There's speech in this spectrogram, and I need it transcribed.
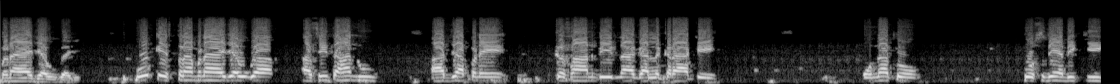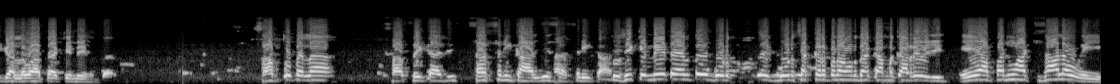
ਬਣਾਇਆ ਜਾਊਗਾ ਜੀ। ਉਹ ਕਿਸ ਤਰ੍ਹਾਂ ਬਣਾਇਆ ਜਾਊਗਾ? ਅਸੀਂ ਤੁਹਾਨੂੰ ਅੱਜ ਆਪਣੇ ਕਿਸਾਨ ਵੀਰ ਨਾਲ ਗੱਲ ਕਰਾ ਕੇ ਉਹਨਾਂ ਤੋਂ ਪੁੱਛਦੇ ਆਂ ਵੀ ਕੀ ਗੱਲਬਾਤ ਹੈ ਕਿਵੇਂ ਹੁੰਦਾ। ਸਭ ਤੋਂ ਪਹਿਲਾਂ ਸਤਿ ਸ੍ਰੀ ਅਕਾਲ ਜੀ। ਸਤਿ ਸ੍ਰੀ ਅਕਾਲ ਜੀ ਸਤਿ ਸ੍ਰੀ ਅਕਾਲ। ਤੁਸੀਂ ਕਿੰਨੇ ਟਾਈਮ ਤੋਂ ਗੁੜ ਗੁੜ ਸ਼ੱਕਰ ਬਣਾਉਣ ਦਾ ਕੰਮ ਕਰ ਰਹੇ ਹੋ ਜੀ? ਇਹ ਆਪਾਂ ਨੂੰ 8 ਸਾਲ ਹੋ ਗਏ ਜੀ।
